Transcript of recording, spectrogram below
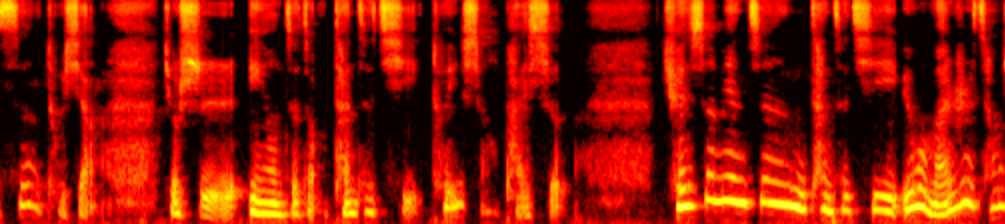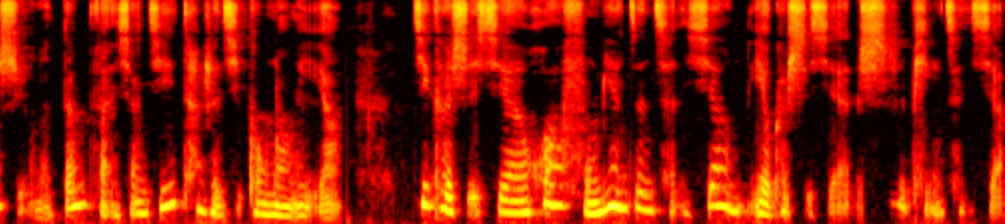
色图像，就是应用这种探测器推扫拍摄。全色面阵探测器与我们日常使用的单反相机探测器功能一样，既可实现画幅面阵成像，又可实现视频成像。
